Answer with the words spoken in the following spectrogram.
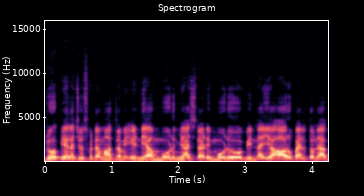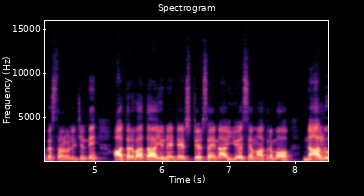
గ్రూప్ ఏలో చూసుకుంటే మాత్రం ఇండియా మూడు మ్యాచ్లు ఆడి మూడు విన్ అయ్యి ఆరు పాయింట్లతోనే అగ్రస్థానంలో నిలిచింది. ఆ తర్వాత యునైటెడ్ స్టేట్స్ అయిన యుఎస్ఏ మాత్రము నాలుగు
